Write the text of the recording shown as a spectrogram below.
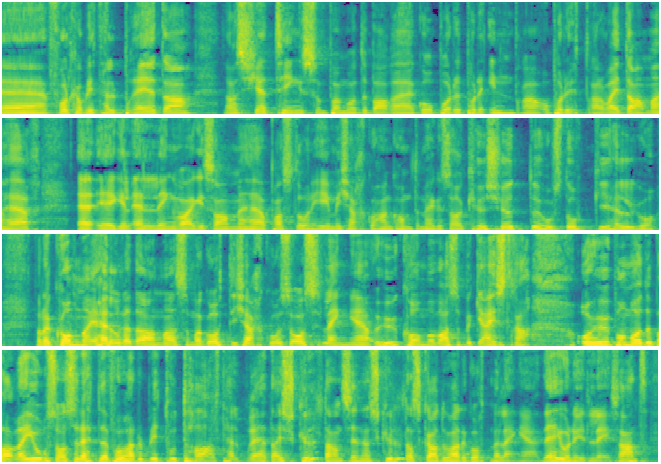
Eh, folk har blitt helbreda. Det har skjedd ting som på en måte bare går både på det indre og på det ytre. Det var ei dame her Egil Elling var jeg sammen med her, pastoren i Imi kirke. Han kom til meg og sa 'Hva skjedde hos dere i helga?' For det kom ei eldre dame som har gått i kirka hos oss lenge. og Hun kom og var så begeistra. Og hun på en måte bare gjorde sånn som dette, for hun hadde blitt totalt helbreda i skulderen sin. En skulderskade hun hadde gått med lenge. Det er jo nydelig. sant?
